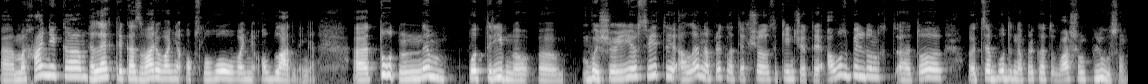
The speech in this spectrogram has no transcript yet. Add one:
механіка, електрика, зварювання, обслуговування, обладнання. Тут не потрібно вищої освіти, але, наприклад, якщо закінчити Ausbildung, е, то це буде, наприклад, вашим плюсом.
